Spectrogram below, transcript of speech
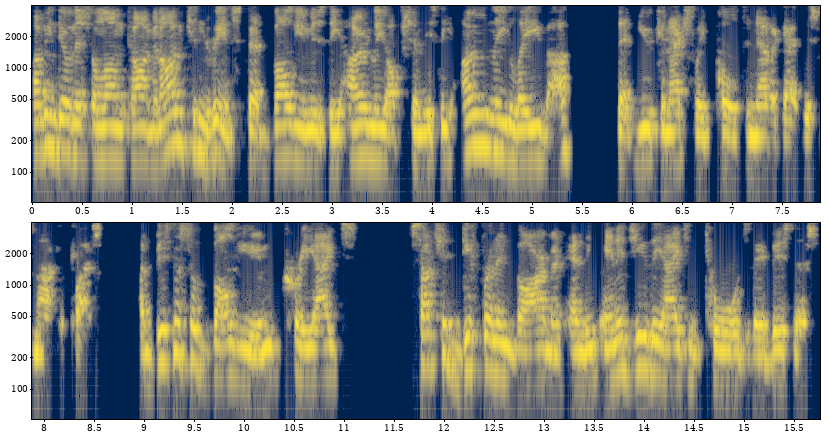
I've been doing this a long time and I'm convinced that volume is the only option, is the only lever that you can actually pull to navigate this marketplace. A business of volume creates such a different environment and the energy of the agent towards their business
